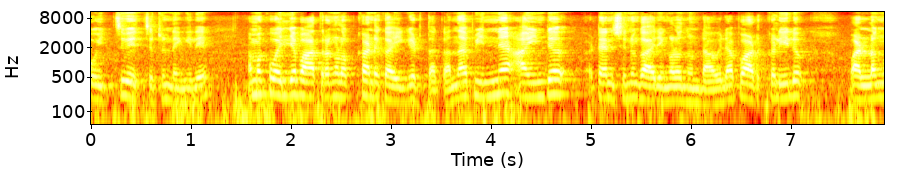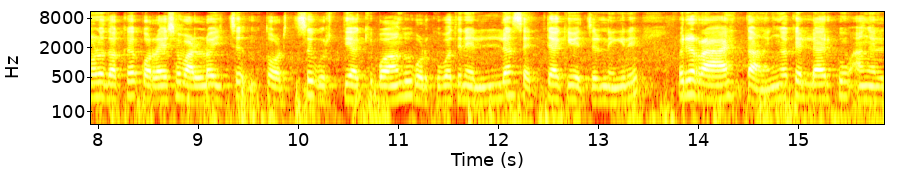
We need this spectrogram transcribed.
ഒഴിച്ച് വെച്ചിട്ടുണ്ടെങ്കിൽ നമുക്ക് വലിയ പാത്രങ്ങളൊക്കെ ആണ് കൈകെടുത്താക്കാം എന്നാൽ പിന്നെ അതിന്റെ ടെൻഷനും കാര്യങ്ങളൊന്നും ഉണ്ടാവില്ല. അപ്പോൾ അടുക്കളയിലും വള്ളങ്ങളും ഇതൊക്കെ കുറേശ്ശെ വെള്ളം ഒഴിച്ച് തുടച്ച് വൃത്തിയാക്കി ബാങ്ക് കൊടുക്കുമ്പോൾ തന്നെ എല്ലാം സെറ്റാക്കി വെച്ചിട്ടുണ്ടെങ്കിൽ ഒരു റാഹത്താണ്. നിങ്ങൾക്ക് എല്ലാവർക്കും അങ്ങനെ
